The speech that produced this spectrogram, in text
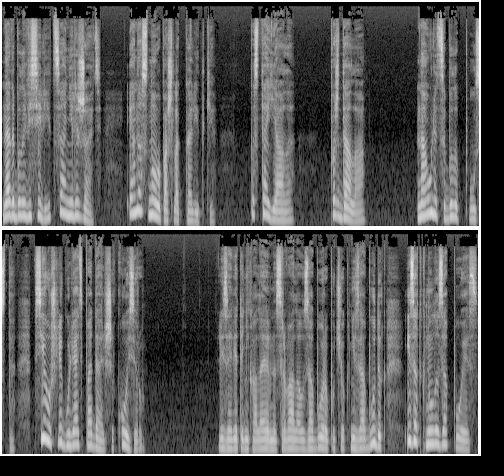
надо было веселиться, а не лежать. И она снова пошла к калитке. Постояла, пождала. На улице было пусто, все ушли гулять подальше, к озеру. Лизавета Николаевна сорвала у забора пучок незабудок и заткнула за пояс.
